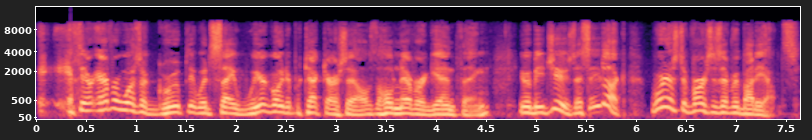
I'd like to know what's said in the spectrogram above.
if there ever was a group that would say, we're going to protect ourselves, the whole never again thing, it would be Jews. They say, look, we're as diverse as everybody else.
